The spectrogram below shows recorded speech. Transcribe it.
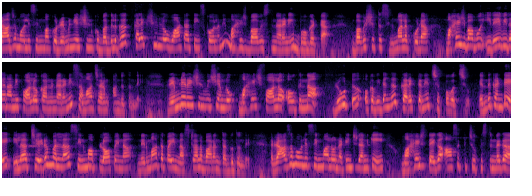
రాజమౌళి సినిమాకు రెమ్యునేషన్కు బదులుగా కలెక్షన్లో వాటా తీసుకోవాలని మహేష్ భావిస్తున్నారని బోగట్ట. భవిష్యత్తు సినిమాలకు కూడా మహేష్ బాబు ఇదే విధానాన్ని ఫాలో కానున్నారని సమాచారం అందుతుంది. రెమ్యునరేషన్ విషయంలో మహేష్ ఫాలో అవుతున్న రూట్ ఒక విధంగా కరెక్ట్ అనే చెప్పవచ్చు. ఎందుకంటే ఇలా చేయడం వల్ల సినిమా ఫ్లాప్ అయిన నిర్మాతపై నష్టాల భారం తగ్గుతుంది. రాజమౌళి సినిమాలో నటించడానికి మహేష్ తెగ ఆసక్తి చూపిస్తుండగా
